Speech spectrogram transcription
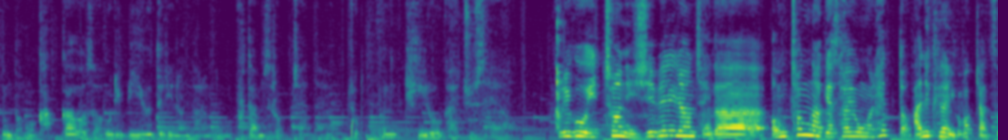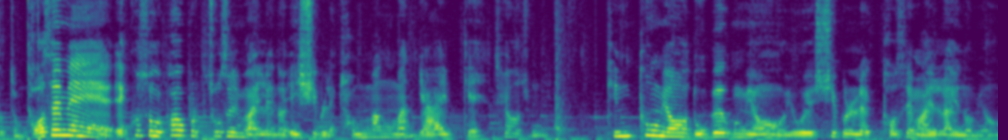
눈 너무 가까워서 우리 미우들이랑 나랑 너무 부담스럽지 않아요? 조금 뒤로 가주세요. 그리고 2021년 제가 엄청나게 사용을 했던 아니 그냥 이거밖에 안 썼죠 뭐. 더샘의 에코소울 파워프루프 초슬림 아이라이너 ash black 점막만 얇게 채워줍니다 딘토며 노베브며 요 ash black 더샘 아이라이너며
